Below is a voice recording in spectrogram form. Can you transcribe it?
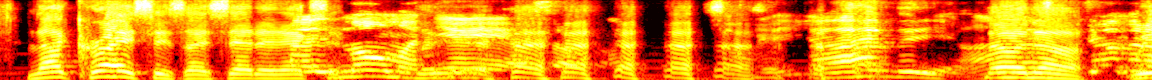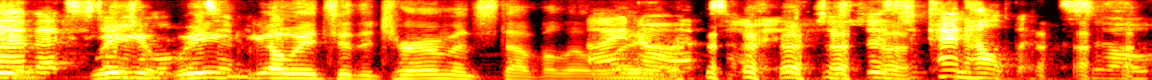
Not crisis. I said an At ex- the moment, yeah, yeah. yeah. Sorry. Sorry. I have, yeah, I'm no, no. German, we, we, we can and- go into the German stuff a little I later. know. I'm sorry. just, just can't help it. So.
